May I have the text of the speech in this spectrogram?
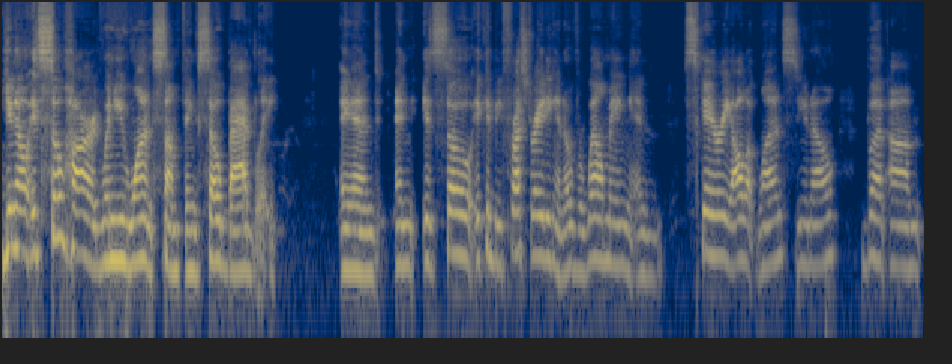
you know, it's so hard when you want something so badly. And and it's so it can be frustrating and overwhelming and scary all at once, you know. But um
